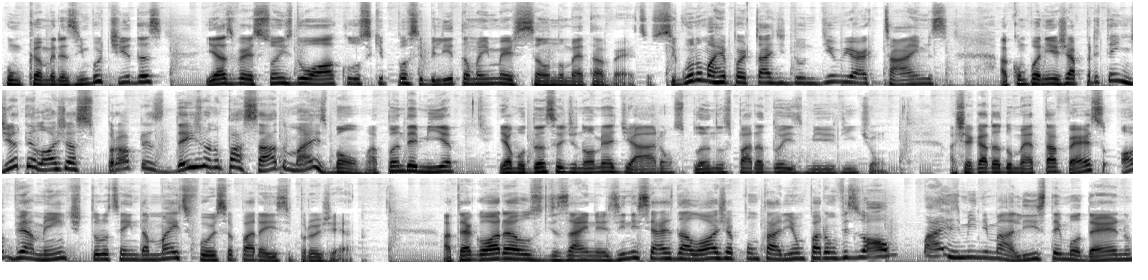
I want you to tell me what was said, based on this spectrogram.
com câmeras embutidas e as versões do óculos que possibilitam uma imersão no metaverso. Segundo uma reportagem do New York Times, a companhia já pretendia ter lojas próprias desde o ano passado, mas, bom, a pandemia e a mudança de nome adiaram os planos para 2021. A chegada do metaverso, obviamente, trouxe ainda mais força para esse projeto. Até agora, os designers iniciais da loja apontariam para um visual mais minimalista e moderno,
